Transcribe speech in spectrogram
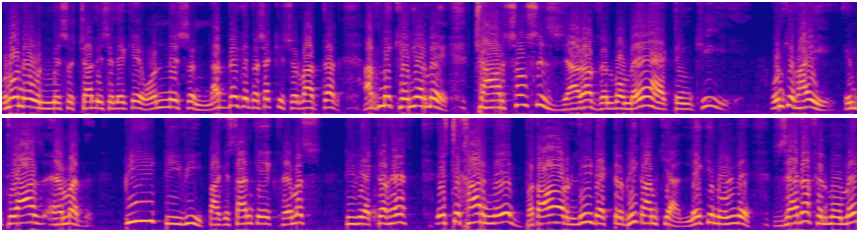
उन्होंने 1940 से लेकर 1990 के दशक की शुरुआत तक अपने करियर में 400 से ज़्यादा फ़िल्मों में एक्टिंग की। उनके भाई इम्तियाज़ अहमद पी टीवी पाकिस्तान के एक फ़ेमस टीवी एक्टर हैं। इफ्तिखार ने बतौर लीड एक्टर भी काम किया, लेकिन उन्होंने ज़्यादा फ़िल्मों में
